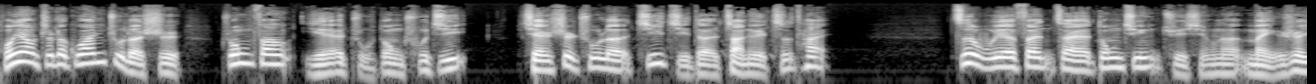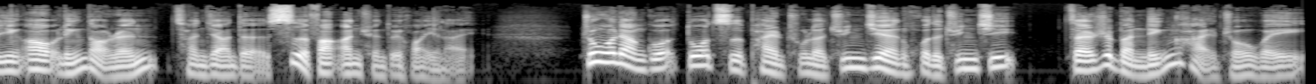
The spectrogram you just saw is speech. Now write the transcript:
同样值得关注的是，中方也主动出击，显示出了积极的战略姿态。自五月份在东京举行了美日印澳领导人参加的四方安全对话以来，中俄两国多次派出了军舰或者军机。在日本领海周围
